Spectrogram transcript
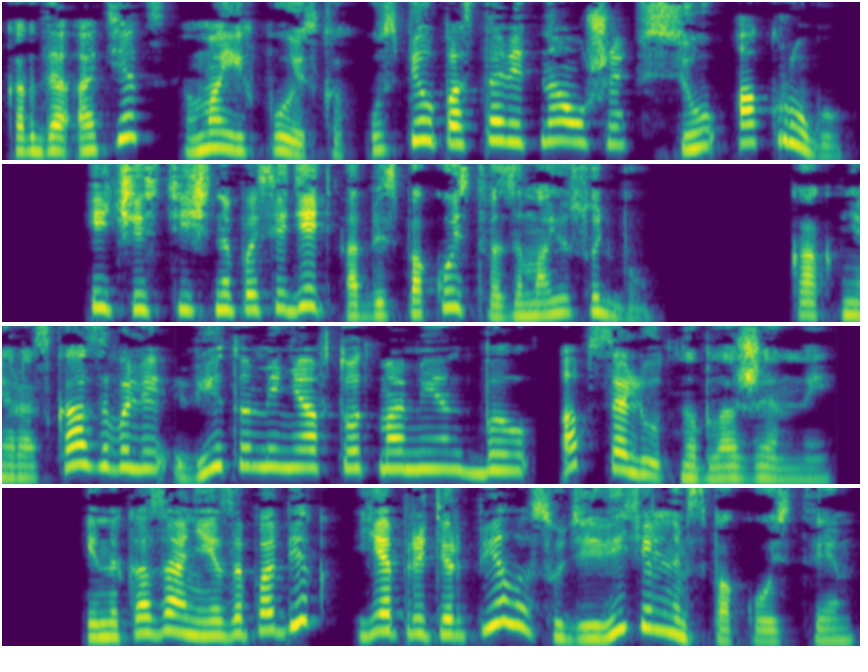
когда отец в моих поисках успел поставить на уши всю округу и частично посидеть от беспокойства за мою судьбу. Как мне рассказывали, вид у меня в тот момент был абсолютно блаженный. И наказание за побег я претерпела с удивительным спокойствием.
